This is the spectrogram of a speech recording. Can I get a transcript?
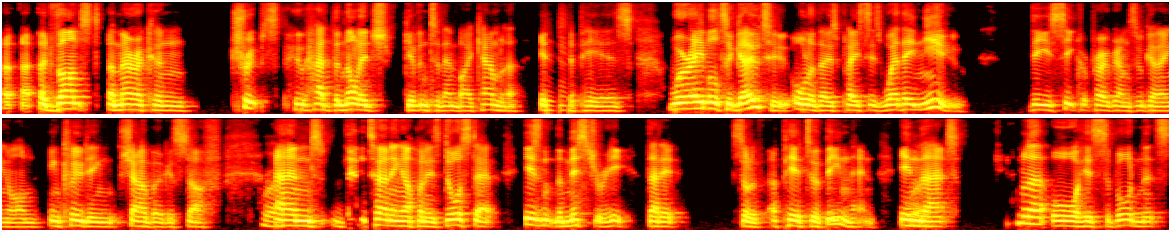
a, a advanced american troops who had the knowledge given to them by Kammler, it appears, were able to go to all of those places where they knew these secret programs were going on, including Schauberger's stuff. Right. And then turning up on his doorstep isn't the mystery that it sort of appeared to have been then, in right. that Kammler or his subordinates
